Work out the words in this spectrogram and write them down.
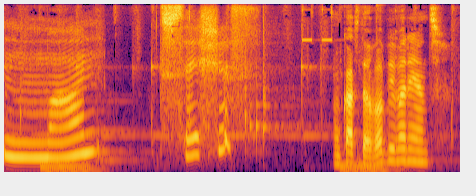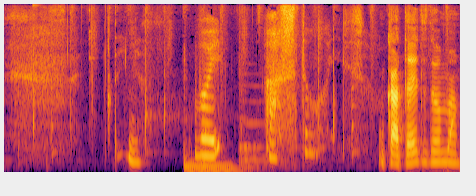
Man sešas. Un kāds tev vēl bija variants? Septiņas. vai astoņas. Un kā teica, domā?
